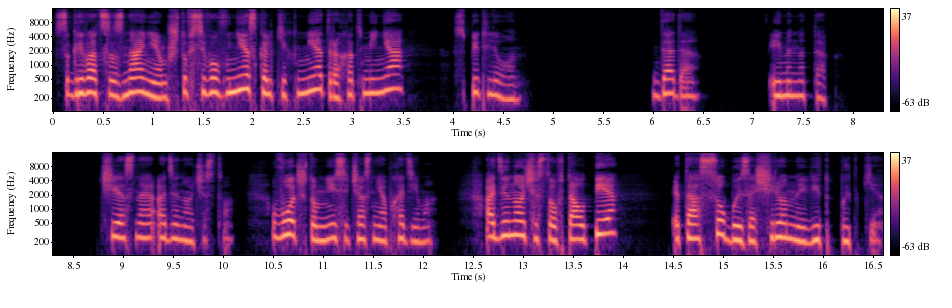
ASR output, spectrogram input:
согреваться знанием, что всего в нескольких метрах от меня спит Леон. Да-да, именно так. Честное одиночество. Вот что мне сейчас необходимо. Одиночество в толпе — это особо изощренный вид пытки.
